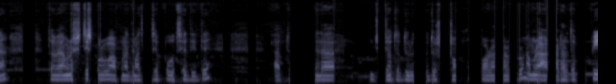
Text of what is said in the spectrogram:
না, তবে আমরা চেষ্টা করব আপনাদের মাঝে পৌঁছে দিতে। আপনারা যত দ্রুত অর্ডার করুন। আমরা আঠারো পি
